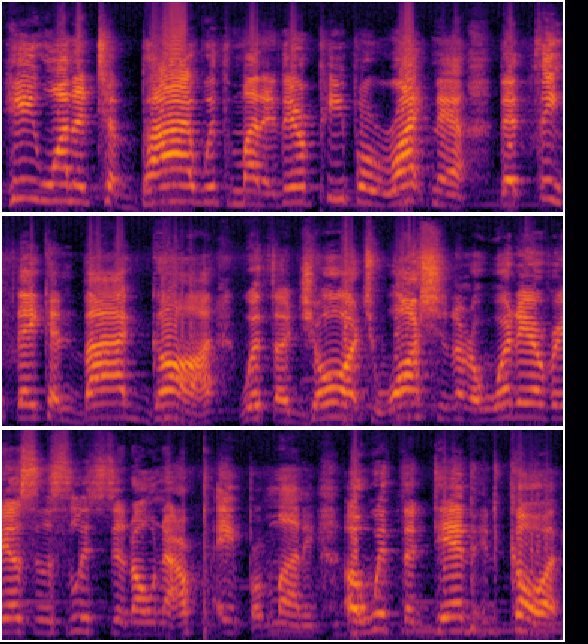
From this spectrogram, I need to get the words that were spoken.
He wanted to buy with money. There are people right now that think they can buy God with a George Washington or whatever else is listed on our paper money or with the debit card.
